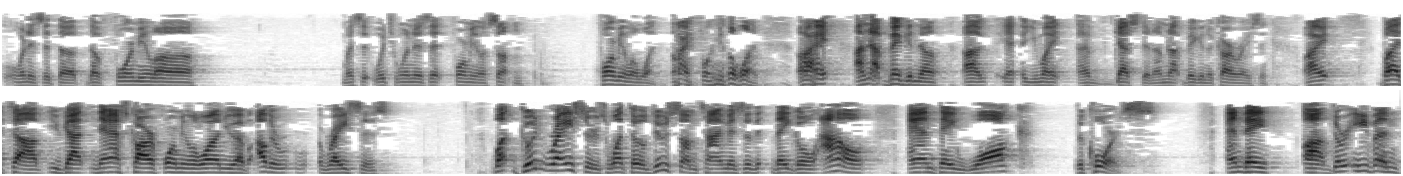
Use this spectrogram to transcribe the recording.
what is it the the Formula. It? Which one is it? Formula something. Formula One. All right, Formula One. All right, I'm not big into. Uh, you might have guessed it. I'm not big into car racing. All right, but uh, you got NASCAR, Formula One. You have other races. But good racers, what they'll do sometime is that they go out and they walk the course, and they uh, they're even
